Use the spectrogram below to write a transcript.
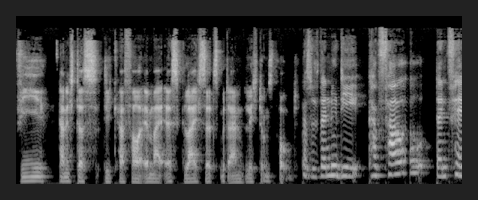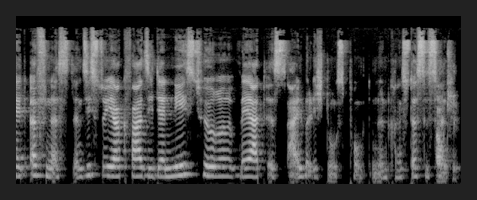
Wie kann ich das, die KV-MAS gleichsetzen mit einem Belichtungspunkt? Also wenn du die KV, dein Feld öffnest, dann siehst du ja quasi, der nächsthöhere Wert ist ein Belichtungspunkt. Und dann kannst du, das ist halt okay.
